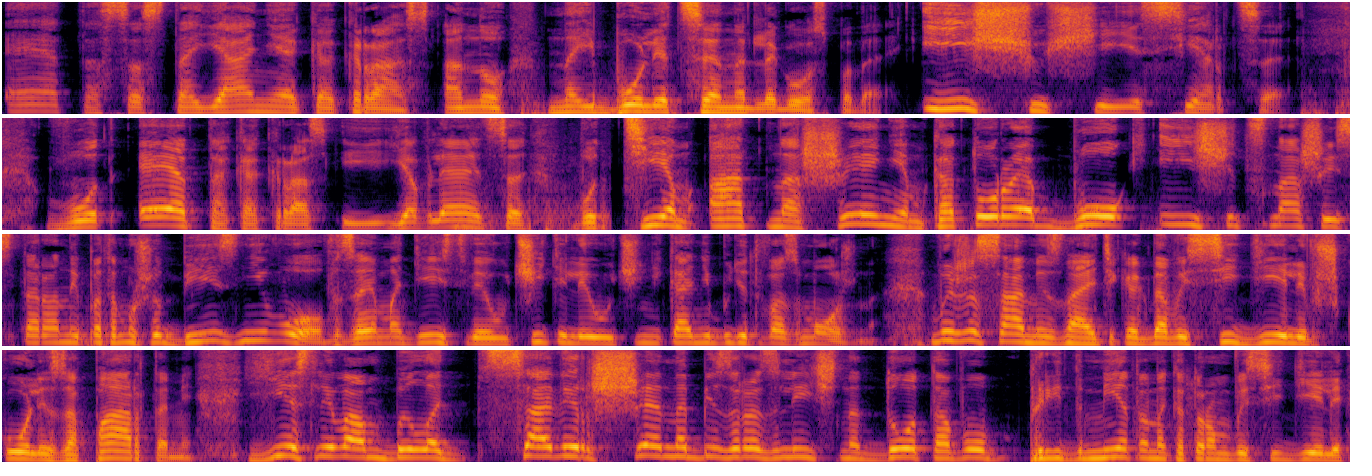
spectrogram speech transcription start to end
это состояние как раз, оно наиболее ценно для Господа. Ищущее сердце. Вот это как раз и является вот тем отношением, которое Бог ищет с нашей стороны, потому что без него взаимодействие учителя и ученика не будет возможно. Вы же сами знаете, когда вы сидели в школе за партами, если вам было совершенно безразлично до того предмета, на котором вы сидели,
